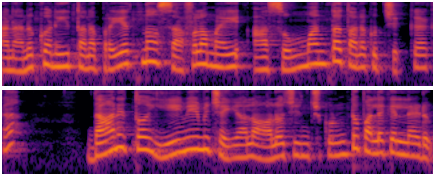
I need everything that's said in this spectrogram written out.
అని అనుకొని తన ప్రయత్నం సఫలమై ఆ సొమ్మంతా తనకు చిక్కాక దానితో ఏమేమి చెయ్యాలో ఆలోచించుకుంటూ పల్లెకెళ్ళాడు.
